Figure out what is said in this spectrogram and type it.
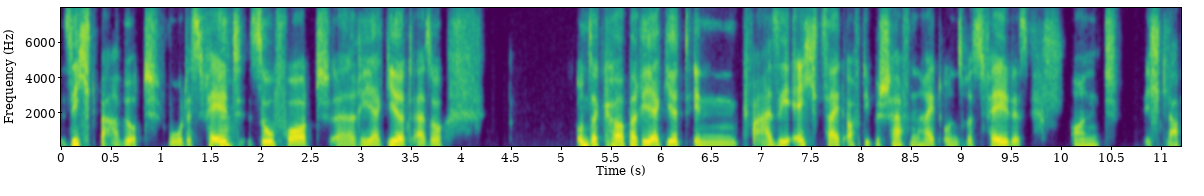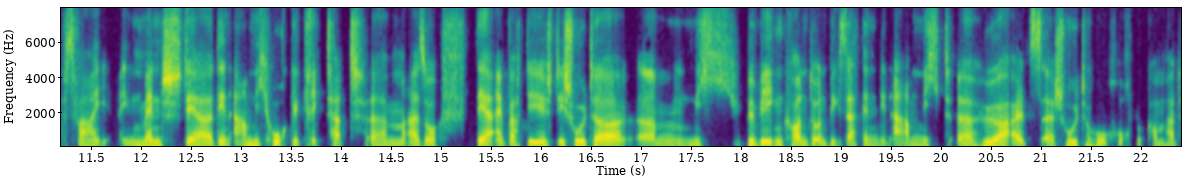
sichtbar wird, wo das Feld ja. sofort äh, reagiert. Also unser Körper reagiert in quasi Echtzeit auf die Beschaffenheit unseres Feldes. Und ich glaube, es war ein Mensch, der den Arm nicht hochgekriegt hat. Ähm, also der einfach die, die Schulter ähm, nicht bewegen konnte und wie gesagt, den, den Arm nicht äh, höher als äh, Schulter hoch hochbekommen hat.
